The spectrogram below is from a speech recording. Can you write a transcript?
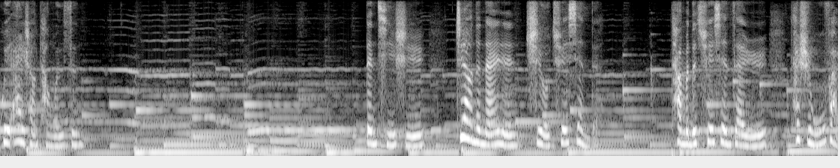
会爱上唐文森。但其实，这样的男人是有缺陷的。他们的缺陷在于，他是无法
